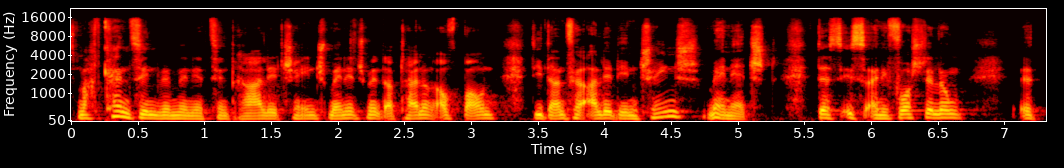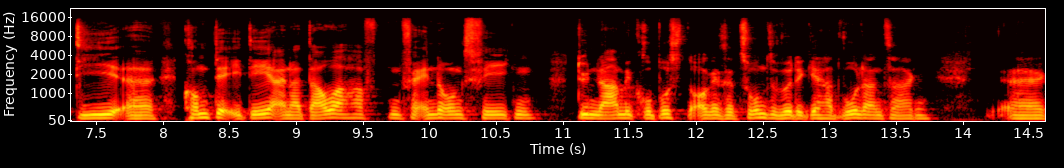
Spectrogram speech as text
Es macht keinen Sinn, wenn wir eine zentrale Change Management Abteilung aufbauen, die dann für alle den Change managt. Das ist eine Vorstellung, äh, die äh, kommt der Idee einer dauerhaften, veränderungsfähigen, dynamik robusten Organisation, so würde Gerhard Wohland sagen, äh,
